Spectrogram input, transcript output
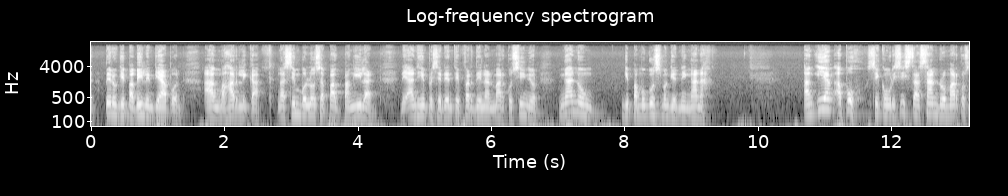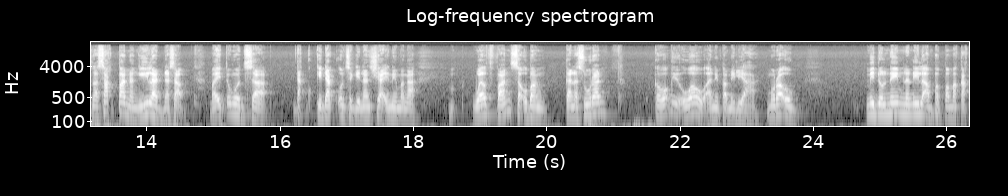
pero gipabilin gihapon ang Maharlika nga simbolo sa pagpangilan ni anhing presidente Ferdinand Marcos Sr. nganong gipamugos man ni ngana. Ang iyang apo si Kongresista Sandro Marcos nasakpan ng ilad na sa maitungod sa kidakon sa ginansya ini mga wealth fund sa ubang kanasuran kawag uwaw ani pamilya mura og middle name na nila ang pagpamakak.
